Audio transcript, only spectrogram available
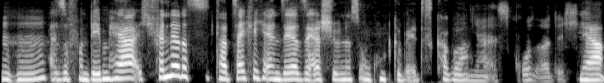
Mhm. Also von dem her, ich finde das tatsächlich ein sehr, sehr schönes und gut gewähltes Cover. Ja, ist großartig. Ja,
